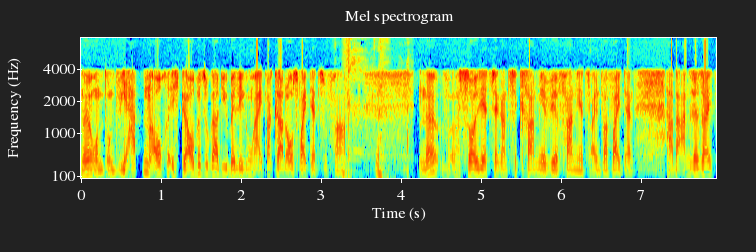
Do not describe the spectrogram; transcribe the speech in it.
Ne? Und, und wir hatten auch, ich glaube sogar die Überlegung, einfach geradeaus weiterzufahren. ne, was soll jetzt der ganze Kram hier, wir fahren jetzt einfach weiter. Aber andererseits,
